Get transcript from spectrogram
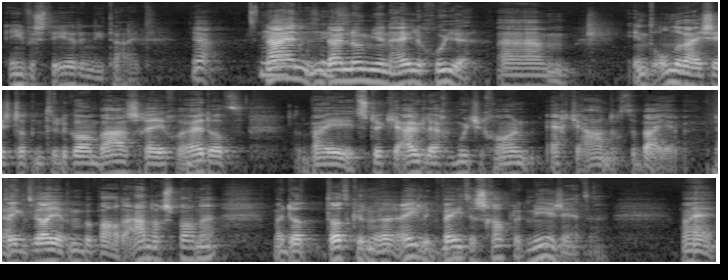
investeren in die tijd. Ja, Ja, nou, en precies. daar noem je een hele goede. in het onderwijs is dat natuurlijk al een basisregel. Hè, dat bij het stukje uitleg moet je gewoon echt je aandacht erbij hebben. Dat betekent wel, je hebt een bepaalde aandachtspannen. Maar dat, dat kunnen we redelijk wetenschappelijk neerzetten. Maar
